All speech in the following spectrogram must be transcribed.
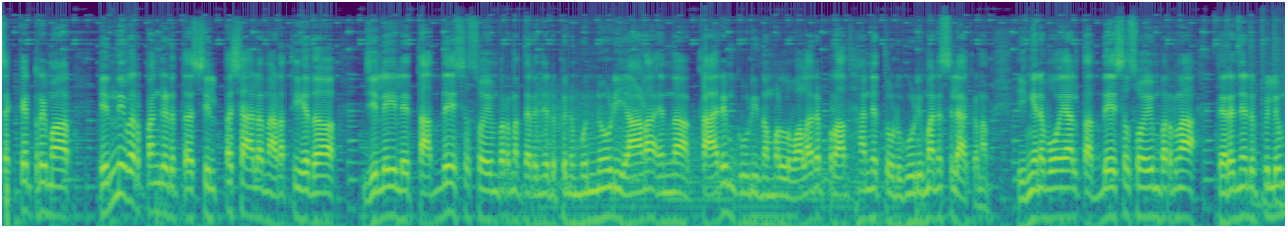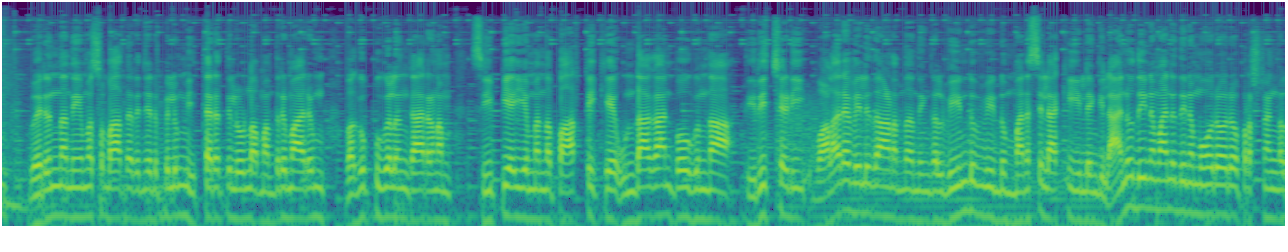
സെക്രട്ടറിമാർ എന്നിവർ പങ്കെടുത്ത ശില്പശാല നടത്തിയത്. ജില്ലയിലെ തദ്ദേശ സ്വയംഭരണ തെരഞ്ഞെടുപ്പിന് മുന്നോടിയാണ് എന്ന കാര്യം കൂടി നമ്മൾ വളരെ പ്രാധാന്യത്തോടു കൂടി മനസ്സിലാക്കണം. ഇങ്ങനെ പോയാൽ തദ്ദേശ സ്വയംഭരണ തെരഞ്ഞെടുപ്പിലും വരുന്ന നിയമസഭാ തെരഞ്ഞെടുപ്പിലും ഇത്തരത്തിലുള്ള മന്ത്രിമാരും വകുപ്പുകളും കാരണം സി എന്ന പാർട്ടിക്ക് ഉണ്ടാകാൻ പോകുന്ന തിരിച്ചടി വളരെ വലുതാണെന്ന് നിങ്ങൾ വീണ്ടും വീണ്ടും മനസ്സിലാക്കിയില്ലെങ്കിൽ അനുദിനം അനുദിനം ഓരോരോ പ്രശ്നങ്ങൾ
